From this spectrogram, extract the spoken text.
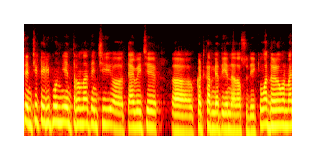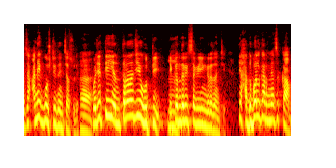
त्यांची टेलिफोन यंत्रणा त्यांची त्यावेळेचे कट करण्यात येणार असू दे किंवा दळणवळणाच्या अनेक गोष्टी त्यांच्या असू दे. म्हणजे ती यंत्रणा जी होती एकंदरीत सगळी इंग्रजांची ती हतबल करण्याचं काम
